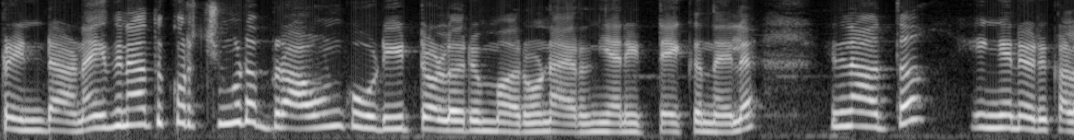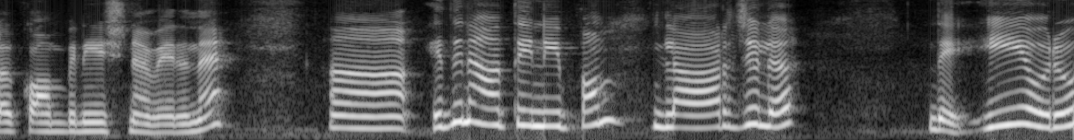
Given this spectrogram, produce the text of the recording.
പ്രിന്റാണ് ഇതിനകത്ത് കുറച്ചും കൂടെ ബ്രൗൺ കൂടിയിട്ടുള്ള ഒരു മെറൂൺ ആയിരുന്നു ഞാൻ ഇട്ടേക്കുന്നതിൽ ഇതിനകത്ത് ഇങ്ങനെ ഒരു കളർ കോമ്പിനേഷനാണ് വരുന്നത് ഇതിനകത്ത് ഇനിയിപ്പം ലാർജിൽ ദേ ഈ ഒരു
